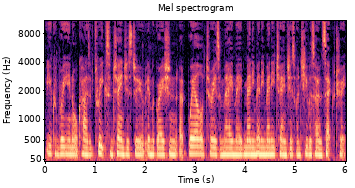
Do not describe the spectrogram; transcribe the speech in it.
you can bring in all kinds of tweaks and changes to immigration at will. Theresa May made many, many, many changes when she was Home Secretary.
